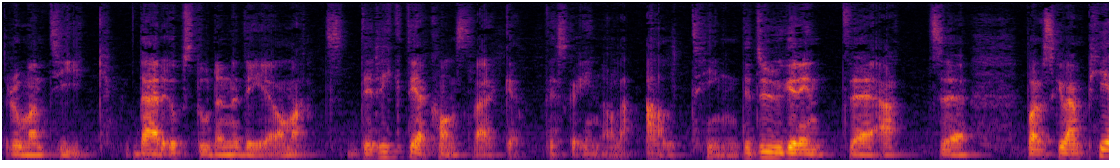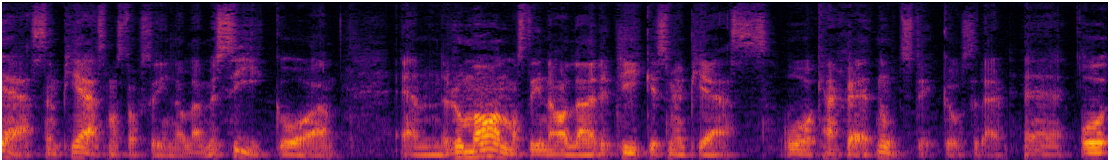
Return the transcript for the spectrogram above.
romantik. Där uppstod en idé om att det riktiga konstverket, det ska innehålla allting. Det duger inte att eh, bara skriva en pjäs. En pjäs måste också innehålla musik och en roman måste innehålla repliker som en pjäs och kanske ett notstycke och sådär. Eh, och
